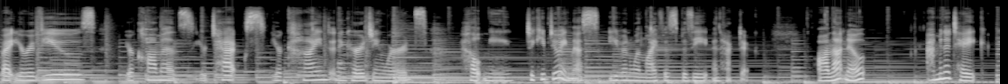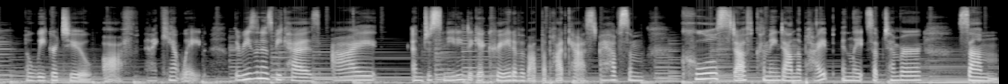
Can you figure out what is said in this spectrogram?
but your reviews, your comments, your texts, your kind and encouraging words help me to keep doing this, even when life is busy and hectic. On that note, I'm going to take a week or two off, and I can't wait. The reason is because I am just needing to get creative about the podcast. I have some cool stuff coming down the pipe in late September, some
